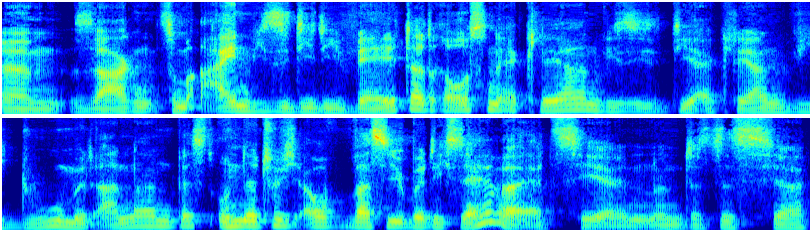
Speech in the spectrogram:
ähm, sagen, zum einen, wie sie dir die Welt da draußen erklären, wie sie dir erklären, wie du mit anderen bist und natürlich auch, was sie über dich selber erzählen. Und das ist ja,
